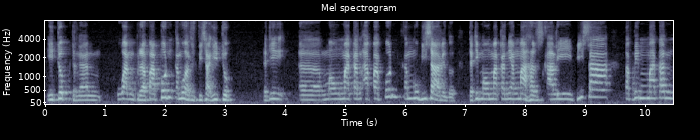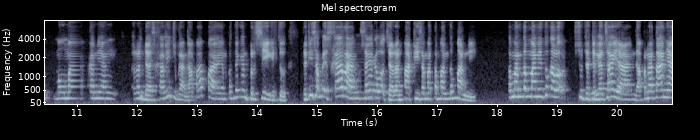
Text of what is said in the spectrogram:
Hidup dengan uang berapapun kamu harus bisa hidup. Jadi eh, mau makan apa pun kamu bisa gitu. Jadi mau makan yang mahal sekali bisa, tapi makan mau makan yang rendah sekali juga nggak apa-apa. Yang penting kan bersih gitu. Jadi sampai sekarang saya kalau jalan pagi sama teman-teman nih, teman-teman itu kalau sudah dengan saya nggak pernah tanya,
